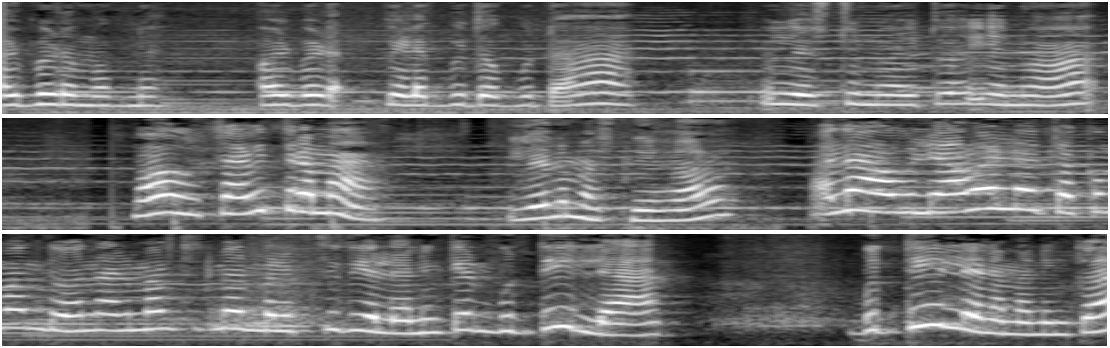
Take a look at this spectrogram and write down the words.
ಅಳ್ಬೇಡ ಮಗ್ನ ಅಳ್ಬೇಡ. ಕೆಳಗೆ ಬಿದ್ದೋಗ್ಬಿಟ್ಟ. ಎಷ್ಟು ನೋಯ್ತು ಏನೋ. ಏನಮ್ಮ ಸ್ನೇಹ? ಅಲ್ಲ ಅವಳು ಯಾವಳ ತಕೊಂಬಂದು ನನ್ನ ಮನಸ್ಸಿನ ಮೇಲೆ ಬೆಳೆಸಿದೆಯಲ್ಲ ನಿಂಗೆ ಬುದ್ಧಿ ಇಲ್ಲ? ಬುದ್ಧಿ ಇಲ್ಲ ನಮ್ಮ ನಿಂಗೆ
